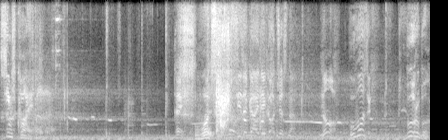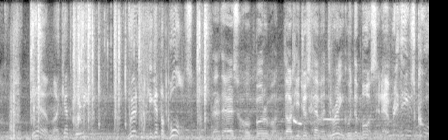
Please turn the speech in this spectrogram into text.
Seems quiet. Hey, what's... You see the guy they got just now? No. Who was it? Bourbon. Damn, I can't believe it. Where did he get the balls? That asshole Bourbon thought he'd just have a drink with the boss and everything's cool.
